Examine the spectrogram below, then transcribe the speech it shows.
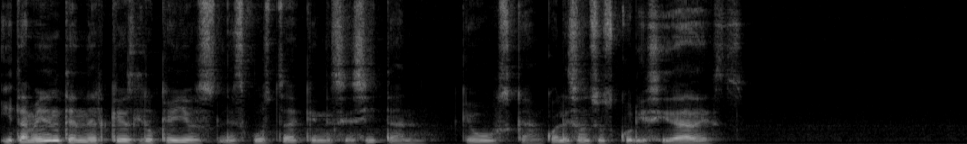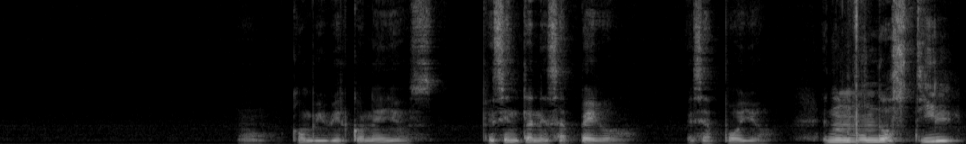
y también entender qué es lo que ellos les gusta, qué necesitan, qué buscan, cuáles son sus curiosidades. Convivir con ellos, que sientan ese apego, ese apoyo. En un mundo hostil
